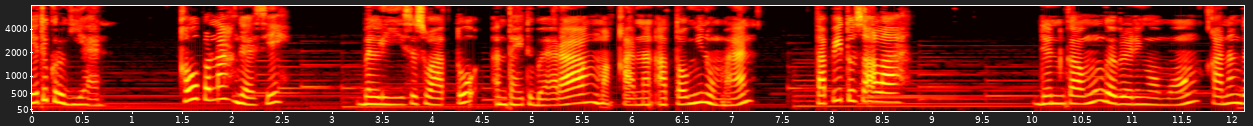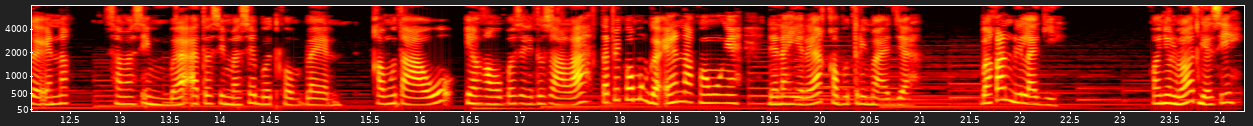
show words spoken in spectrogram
yaitu kerugian. Kamu pernah gak sih beli sesuatu, entah itu barang, makanan, atau minuman, tapi itu salah. Dan kamu gak berani ngomong karena gak enak sama si mbak atau si masnya buat komplain. Kamu tahu yang kamu pesen itu salah, tapi kamu gak enak ngomongnya, dan akhirnya kamu terima aja. Bahkan beli lagi. Konyol banget gak sih?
